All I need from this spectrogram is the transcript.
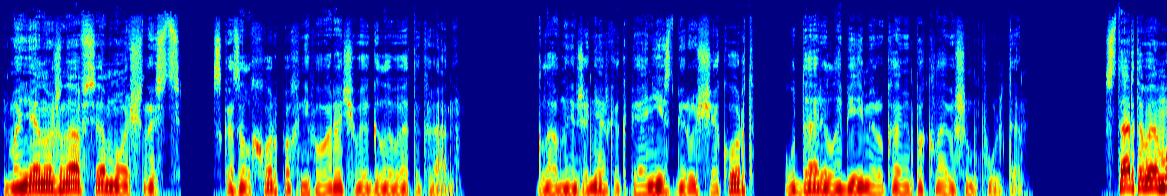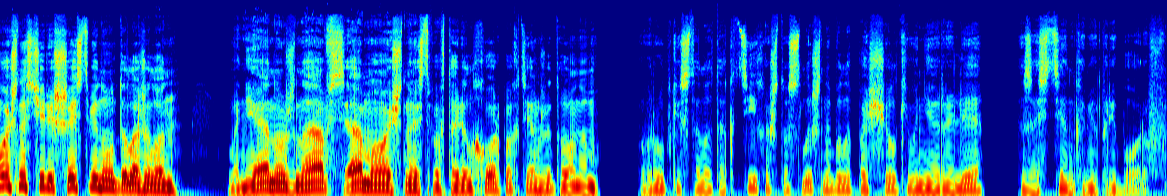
«Мне нужна вся мощность», — сказал Хорпах, не поворачивая головы от экрана. Главный инженер, как пианист, берущий аккорд, ударил обеими руками по клавишам пульта. «Стартовая мощность через шесть минут», — доложил он. «Мне нужна вся мощность», — повторил Хорпах тем же тоном. В рубке стало так тихо, что слышно было пощелкивание реле за стенками приборов.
